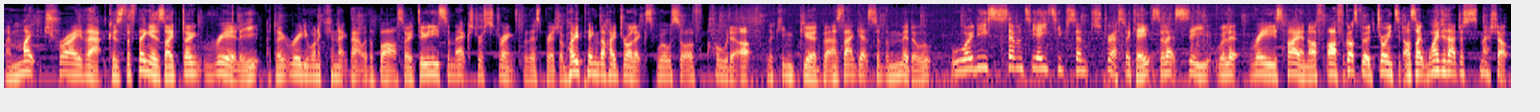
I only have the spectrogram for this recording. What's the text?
I might try that because the thing is I don't really I don't really want to connect that with a bar. So I do need some extra strength for this bridge. I'm hoping the hydraulics will sort of hold it up. Looking good. But as that gets to the middle, Ooh, only 70, 80% stress. Okay, so let's see. Will it raise high enough? Oh, I forgot to put a joint in. I was like, why did that just smash up?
